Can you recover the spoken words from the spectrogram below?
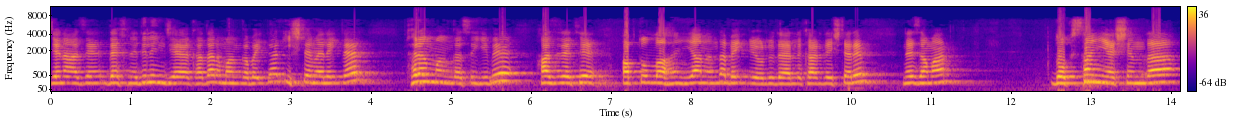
Cenaze defnedilinceye kadar manga bekler. İşte melekler tören mangası gibi Hazreti Abdullah'ın yanında bekliyordu değerli kardeşlerim. Ne zaman? 90 yaşında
